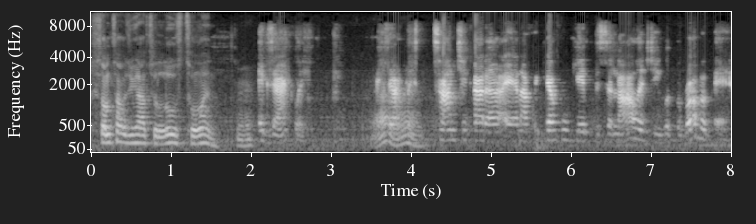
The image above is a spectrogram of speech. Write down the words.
Sometimes you have to lose to win. Exactly. All Exactly. right. Sometimes you gotta, and I forget who gave this analogy with the rubber band.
